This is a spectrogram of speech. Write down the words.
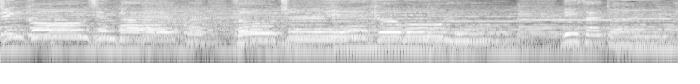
星空间徘徊，走至夜和无路，你在断云旁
